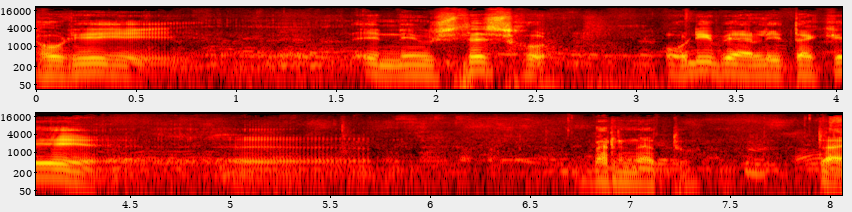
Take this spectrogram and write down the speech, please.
Hori, ene ustez, hori behar litake eh, barnatu eta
